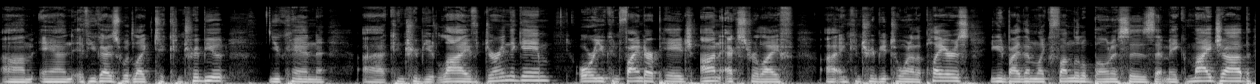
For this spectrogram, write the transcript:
Um, and if you guys would like to contribute, you can uh, contribute live during the game, or you can find our page on Extra Life uh, and contribute to one of the players. You can buy them like fun little bonuses that make my job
